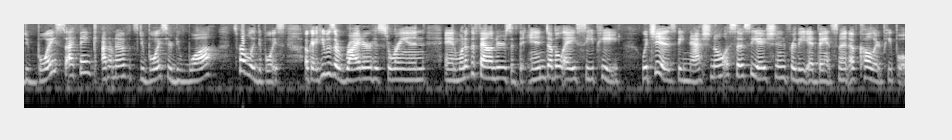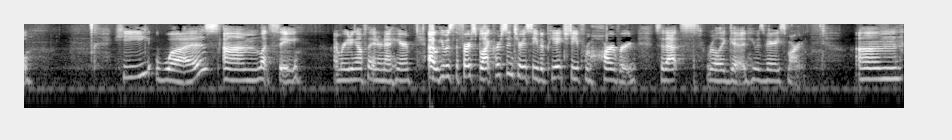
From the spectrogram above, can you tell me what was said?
du Bois, I think. I don't know if it's Du Bois or Dubois. It's probably Du Bois. Okay, he was a writer, historian, and one of the founders of the NAACP which is the National Association for the Advancement of Colored People. He was, um, let's see, I'm reading off the internet here. Oh, he was the first black person to receive a PhD from Harvard, so that's really good. He was very smart. Um,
